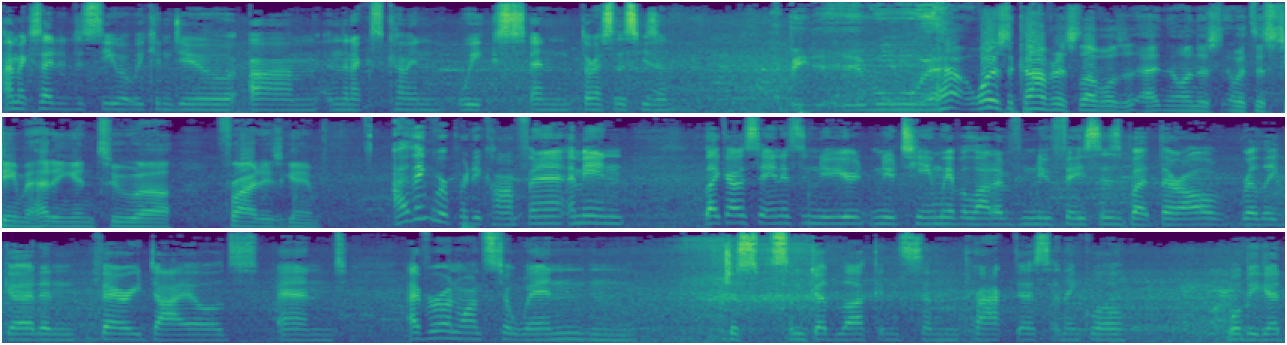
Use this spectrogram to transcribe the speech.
I'm excited to see what we can do um, in the next coming weeks and the rest of the season. What is the confidence level on this with this team heading into uh, Friday's game? I think we're pretty confident. I mean, like I was saying, it's a new year, new team. We have a lot of new faces, but they're all really good and very dialed, and everyone wants to win. And just some good luck and some practice, I think we'll we'll be good.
